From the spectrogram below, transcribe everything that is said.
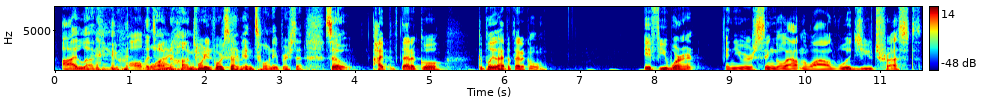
I love you All the time. 24/7. and twenty percent. So hypothetical, completely hypothetical. If you weren't and you were single out in the wild, would you trust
